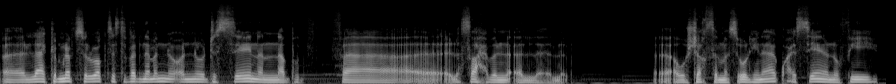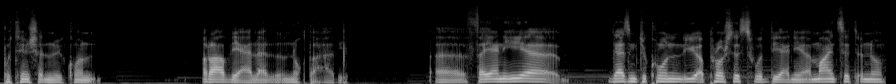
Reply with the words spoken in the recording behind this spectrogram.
آه، لكن بنفس الوقت استفدنا منه أنه جسينا النبض ال أو الشخص المسؤول هناك وحسينا أنه في بوتنشل أنه يكون راضي على النقطة هذه. آه، فيعني هي لازم تكون you approach this with يعني mindset إنه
